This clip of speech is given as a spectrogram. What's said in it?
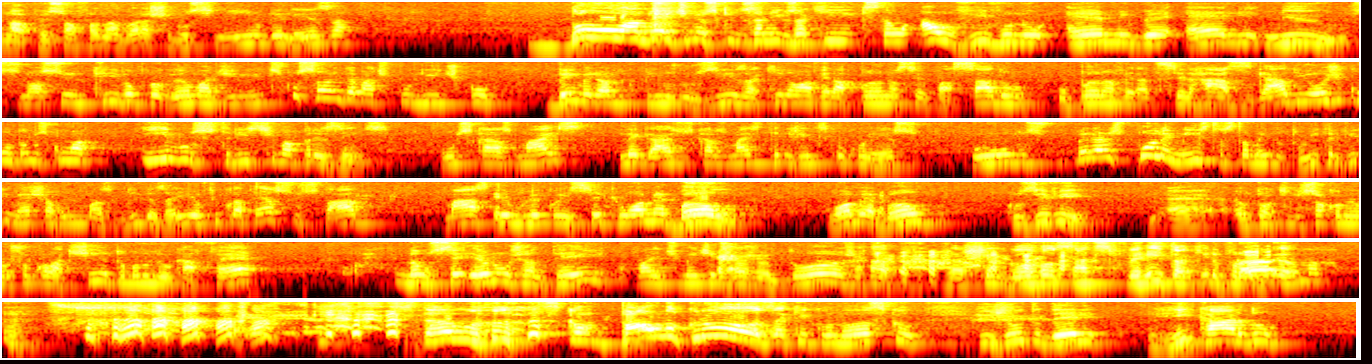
Ó, o pessoal falando agora, chegou o sininho, beleza. Boa noite, meus queridos amigos aqui que estão ao vivo no MBL News, nosso incrível programa de discussão e debate político, bem melhor do que Pingos nos Is. Aqui não haverá pano a ser passado, o pano haverá de ser rasgado e hoje contamos com uma ilustríssima presença. Um dos caras mais legais, um dos caras mais inteligentes que eu conheço, um dos melhores polemistas também do Twitter, vira e mexe, arruma umas brigas aí, eu fico até assustado, mas devo reconhecer que o homem é bom. O homem é bom. Inclusive, é, eu tô aqui só comendo um chocolatinho, tomando meu café. Não sei, eu não jantei, aparentemente ele já jantou, já, já chegou satisfeito aqui no programa. Estamos com Paulo Cruz aqui conosco e junto dele, Ricardo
